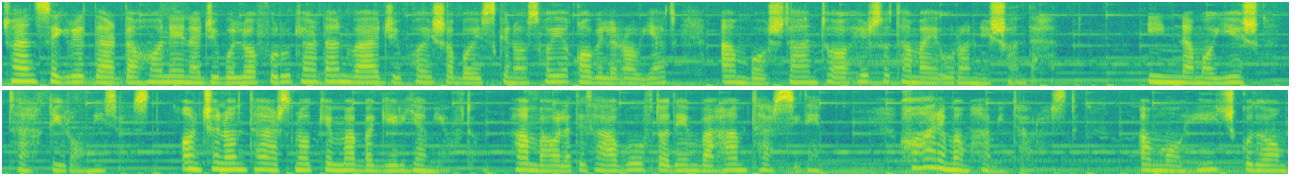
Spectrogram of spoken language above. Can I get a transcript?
چند سیگرت در دهان نجیب الله فرو کردند و جیبهایش را با اسکناس های قابل رایت انباشتند تا حرس و طمع او را نشان دهند. این نمایش تحقیرآمیز است. آنچنان ترسناک که من به گریه میافتم هم به حالت تهوع افتادیم و هم ترسیدیم. خواهرم هم همینطور است. اما هیچ کدام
